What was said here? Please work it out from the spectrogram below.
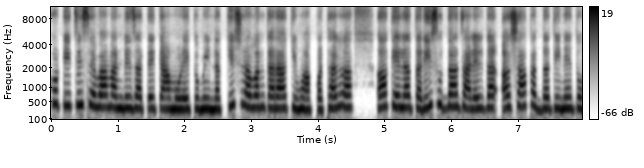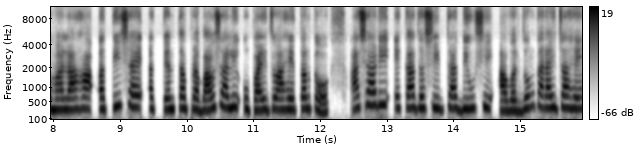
कोटीची सेवा मानली जाते. त्यामुळे तुम्ही नक्की श्रवण करा किंवा पठन केलं तरी सुद्धा चालेल. तर अशा पद्धतीने तुम्हाला हा अतिशय अत्यंत प्रभावशाली उपाय जो आहे तर तो आषाढी एकादशीच्या दिवशी आवर्जून करायचा आहे.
